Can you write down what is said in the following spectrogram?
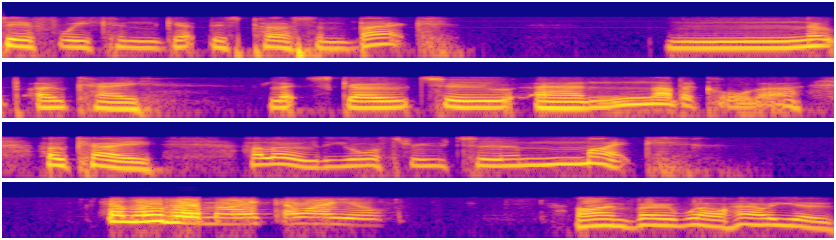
see if we can get this person back. Nope, okay. Let's go to another caller. Okay, hello, you're through to Mike. Hello there, Mike. How are you? I'm very well. How are you?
